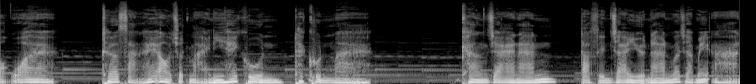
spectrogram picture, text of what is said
บอกว่า เธอสั่งให้เอาจดหมายนี้ให้คุณ ถ้าคุณมาคังแจนั้นตัดสินใจอยู่นานว่าจะไม่อ่าน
